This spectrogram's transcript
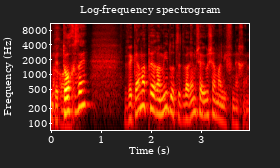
נכון. בתוך זה, וגם הפירמידות זה דברים שהיו שם לפני כן.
